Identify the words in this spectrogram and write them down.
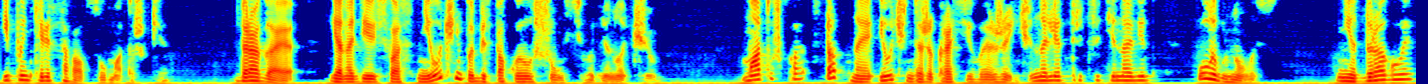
и поинтересовался у матушки. «Дорогая, Я надеюсь, вас не очень побеспокоил шум сегодня ночью?» Матушка, статная и очень даже красивая женщина, лет тридцати на вид, улыбнулась. «Нет, дорогой.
